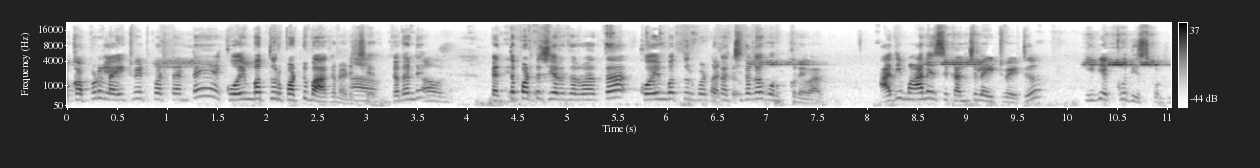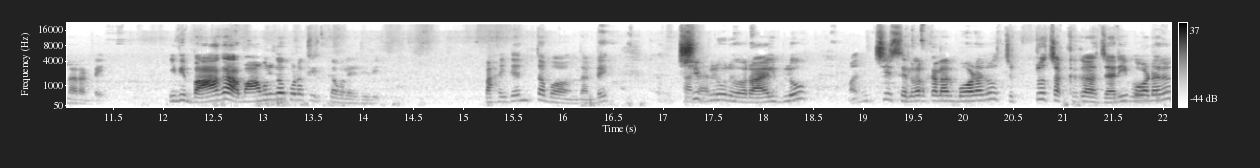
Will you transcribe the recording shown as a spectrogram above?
ఒకప్పుడు లైట్ వెయిట్ పట్టు అంటే కోయంబత్తూరు పట్టు బాగా నడిచేది. కదండి? పెద్ద పట్టు చీర తర్వాత కోయంబత్తూరు పట్టు ఖచ్చితంగా కొనుక్కునేవారు. అది మానేసి కంచి లైట్ వెయిట్ ఇది ఎక్కువ తీసుకుంటున్నారండి. ఇవి బాగా మామూలుగా కూడా క్లిక్ అవ్వలేదు ఇవి. బా ఇదెంత బాగుందండి. Blue royal blue. మంచి సిల్వర్ కలర్ బోర్డరు చుట్టూ చక్కగా జరీ బోర్డరు.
